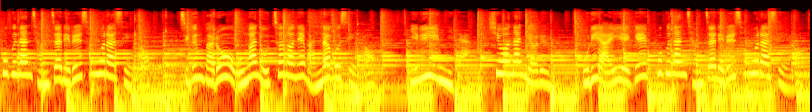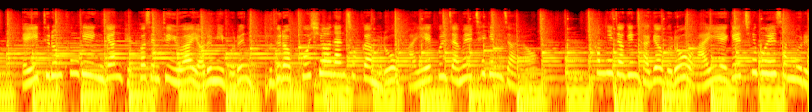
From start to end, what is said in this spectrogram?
포근한 잠자리를 선물하세요. 지금 바로 55,000원에 만나보세요. 1위입니다. 시원한 여름. 우리 아이에게 포근한 잠자리를 선물하세요. 에이트룸 풍기인견 100% 유아 여름 이불은 부드럽고 시원한 촉감으로 아이의 꿀잠을 책임져요. 합리적인 가격으로 아이에게 최고의 선물을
